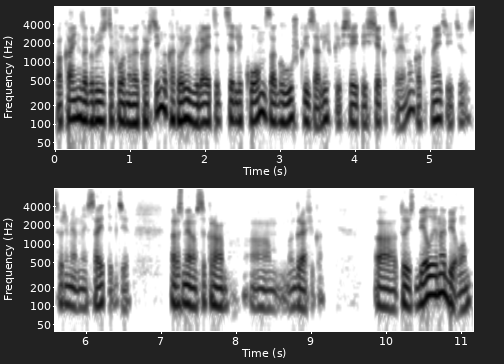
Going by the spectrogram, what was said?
пока не загрузится фоновая картинка, которая является целиком заглушкой, заливкой всей этой секции. Ну, как, знаете, эти современные сайты, где размером с экран э, графика. А, то есть белое на белом.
